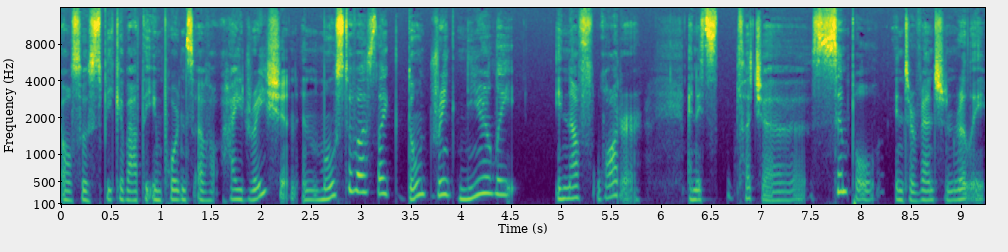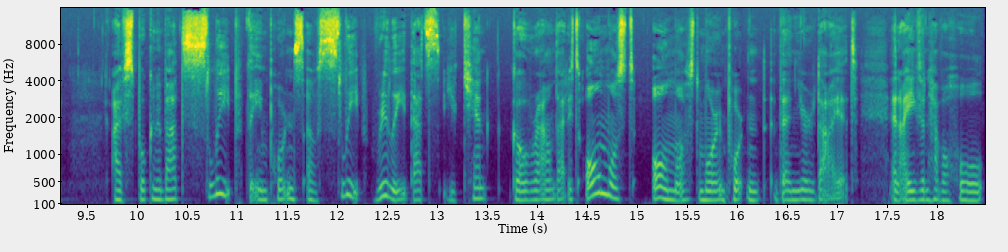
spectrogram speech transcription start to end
also speak about the importance of hydration, and most of us like don't drink nearly enough water. And it's such a simple intervention really. I've spoken about sleep, the importance of sleep. Really, that's you can't go around that. It's almost almost more important than your diet. And I even have a whole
